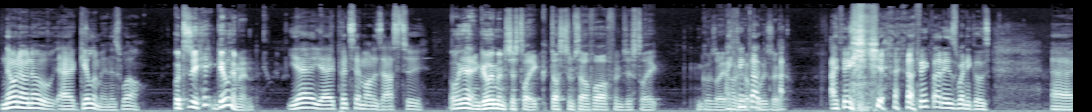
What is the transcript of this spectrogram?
No, no, no. Uh, Guilliman as well. oh does he hit Guilliman Yeah, yeah. He puts him on his ass too. Oh yeah, and Guilliman's just like dusts himself off and just like goes like, I "Hurry think up, that- there." I think yeah, I think that is when he goes, uh,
